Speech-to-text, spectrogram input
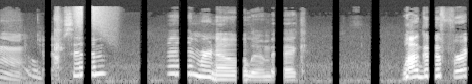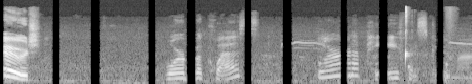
Hmm. Sim? Murno Lumbik. Waga Fruge. Warba Quest? Learn a Pafe and Skooma.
